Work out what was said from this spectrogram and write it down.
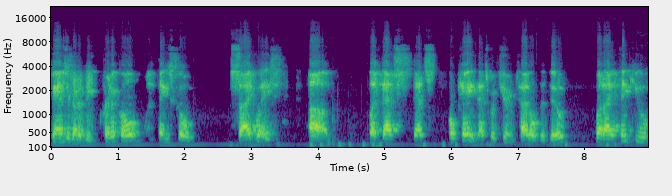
fans are going to be critical when things go sideways. Um, but that's that's okay. That's what you're entitled to do. But I think you,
